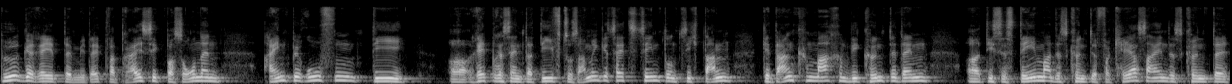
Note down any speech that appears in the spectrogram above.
Bürgerräte mit etwa 30 Personen einberufen, die äh, repräsentativ zusammengesetzt sind und sich dann Gedanken machen, wie könnte denn äh, dieses Thema, das könnte Verkehr sein, das könnte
